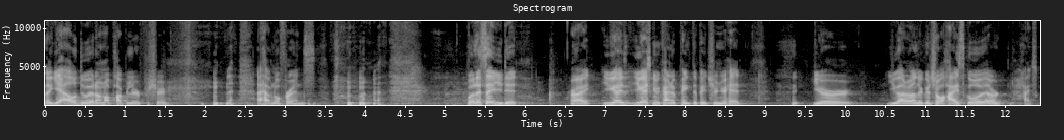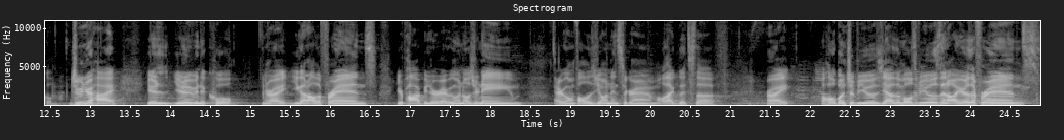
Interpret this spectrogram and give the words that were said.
like, yeah, I'll do it. I'm not popular for sure. I have no friends. but let's say you did, right? You guys, you guys can kind of paint the picture in your head. You're, you got it under control. High school or high school, junior high. You're, you're living it cool, right? You got all the friends. You're popular. Everyone knows your name. Everyone follows you on Instagram. All that good stuff, right? A whole bunch of views. You have the most views than all your other friends.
